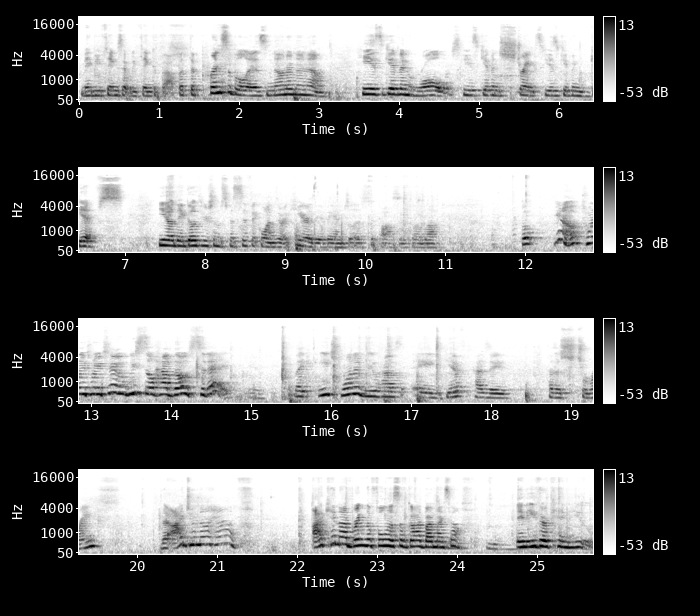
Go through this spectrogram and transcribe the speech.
maybe things that we think about. But the principle is no, no, no, no. He has given roles. He has given strengths. He has given gifts you know, they go through some specific ones right here, the evangelists, apostles, blah, blah. But, you know, 2022, we still have those today. Like each one of you has a gift, has a has a strength that I do not have. I cannot bring the fullness of God by myself. And either can you.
